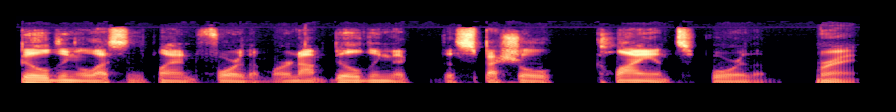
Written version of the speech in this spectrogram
building a lesson plan for them or not building the, the special clients for them. Right.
